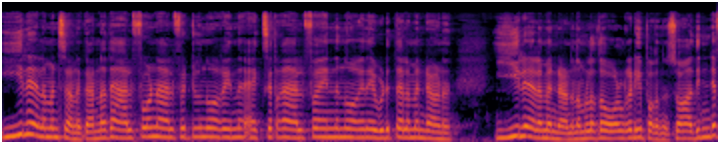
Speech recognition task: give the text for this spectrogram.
ഈയിലെ എലമെന്റ്സ് ആണ്. കാരണം അത് ആൽഫ വൺ ആൽഫ ടു എന്ന് പറയുന്ന എക്സെട്ര ആൽഫ എൻ എന്ന് പറയുന്ന എവിടുത്തെ എലമെന്റ് ആണ്. ഈയിലെ എലമെന്റ് ആണ്. നമ്മളത് ഓൾറെഡി പറഞ്ഞു. സോ അതിന്റെ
